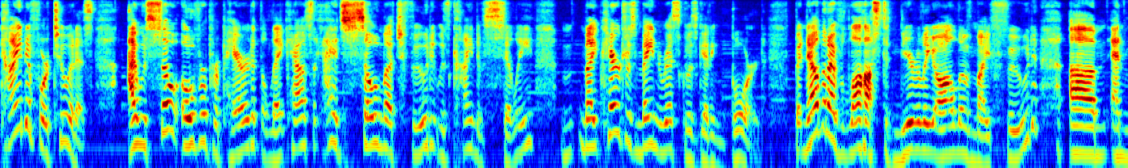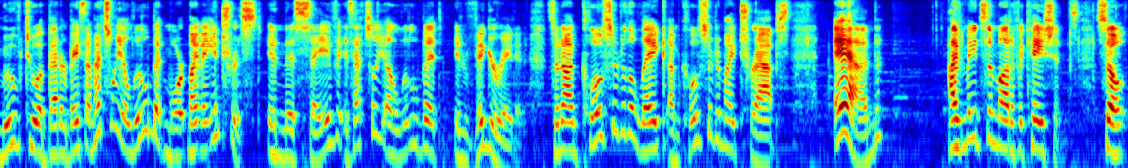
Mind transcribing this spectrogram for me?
kind of fortuitous. I was so overprepared at the lake house. Like I had so much food, it was kind of silly. My character's main risk was getting bored. But now that I've lost nearly all of my food um, and moved to a better base, I'm actually a little bit more, my, my interest in this save is actually a little bit invigorated. So now I'm closer to the lake, I'm closer to my traps, and I've made some modifications. So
